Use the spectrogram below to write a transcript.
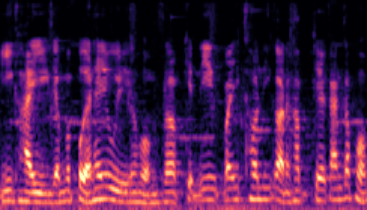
มีใครอีกเดี๋ยวมาเปิดให้ดูอีกครับผมสำหรับคลิปนี้ไว้เท่านี้ก่อนนะครับเจอกันครับผม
